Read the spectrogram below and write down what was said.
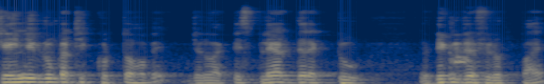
চেঞ্জিং রুমটা ঠিক করতে হবে, যেন অ্যাটলিস্ট প্লেয়ারদের একটু ডিগ্নিটা ফেরত পায়।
